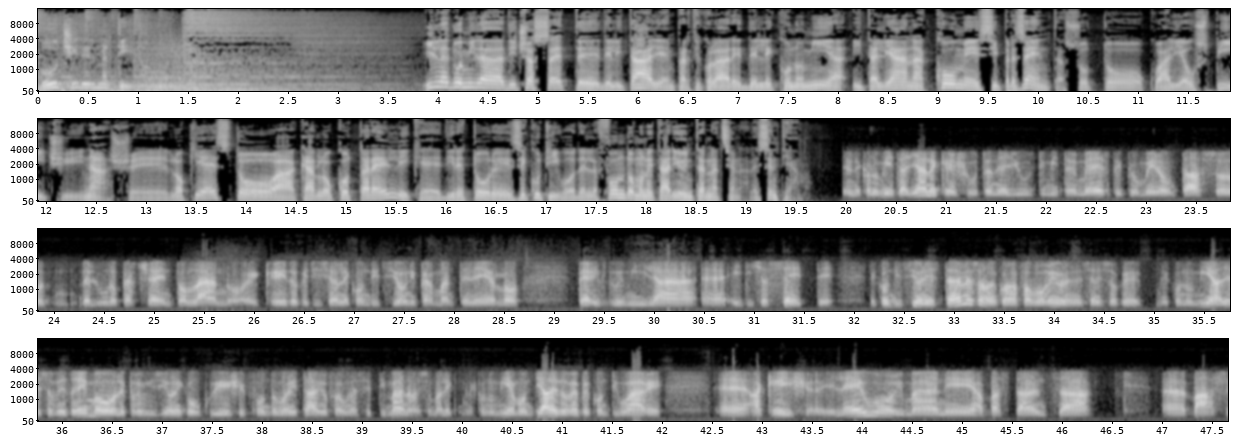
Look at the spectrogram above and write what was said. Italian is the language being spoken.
Voci del mattino. Il 2017 dell'Italia, in particolare dell'economia italiana, come si presenta, sotto quali auspici nasce? L'ho chiesto a Carlo Cottarelli, che è direttore esecutivo del Fondo Monetario Internazionale. Sentiamo. L'economia italiana è cresciuta negli ultimi trimestri più o meno a un tasso dell'1% all'anno e credo che ci siano le condizioni per mantenerlo per il 2017. Le condizioni esterne sono ancora favorevoli, nel senso che l'economia, adesso vedremo le previsioni con cui esce il Fondo monetario fra una settimana, insomma l'economia mondiale dovrebbe continuare eh, a crescere, l'euro rimane abbastanza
